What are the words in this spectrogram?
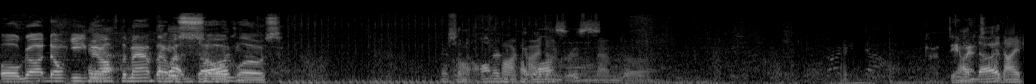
Oh God, don't eat me Hey, off the map. That got was so dog. close. There's an Oh, honored fuck, I don't remember. God damn I it. I died. died.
